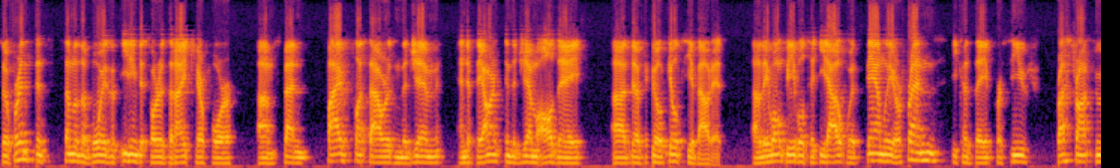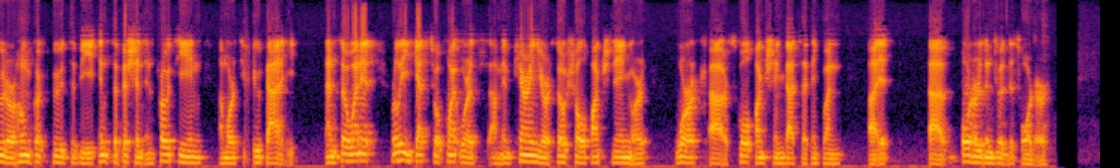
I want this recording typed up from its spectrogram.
So, for instance, some of the boys with eating disorders that I care for um, spend five plus hours in the gym, and if they aren't in the gym all day, uh, they'll feel guilty about it. Uh, they won't be able to eat out with family or friends because they perceive restaurant food or home cooked food to be insufficient in protein um, or too fatty. And so when it really gets to a point where it's um, impairing your social functioning or work uh, or school functioning, that's I think when uh, it uh, borders into a disorder.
